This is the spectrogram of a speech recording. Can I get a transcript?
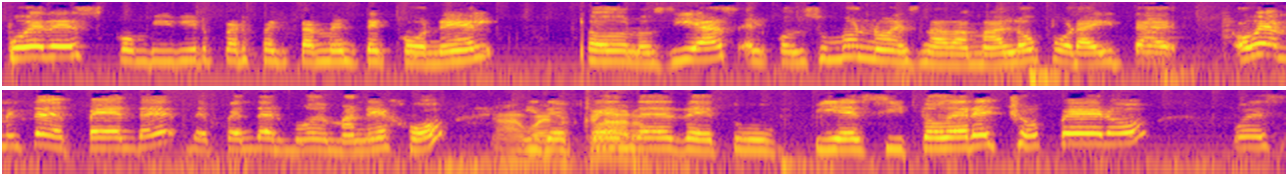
puedes convivir perfectamente con él todos los días, el consumo no es nada malo, por ahí te, obviamente depende, depende del modo de manejo ah, y depende de tu piecito derecho, pero pues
